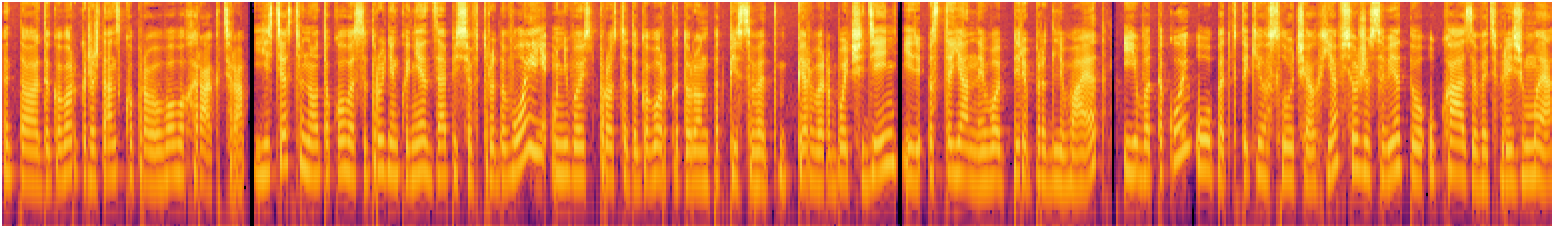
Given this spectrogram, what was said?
Это договор гражданского правового характера. Естественно, у такого сотрудника нет записи в трудовой, у него есть просто договор, который он подписывает первый рабочий день и постоянно его перепродлевает. И вот такой опыт в таких случаях я все же советую указывать в резюме.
